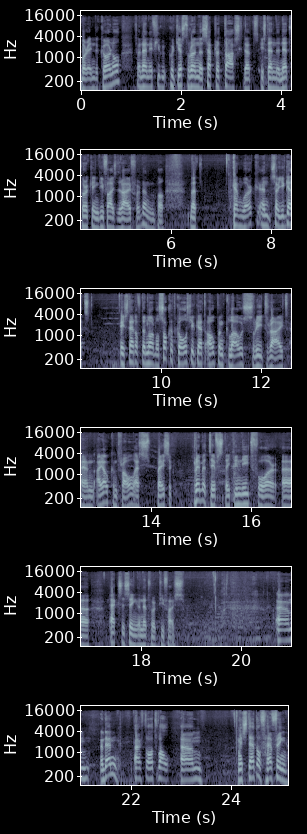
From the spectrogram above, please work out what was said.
were in the kernel. So then if you could just run a separate task that is then the networking device driver, then well, that can work. And so you get, instead of the normal socket calls, you get open, close, read, write, and I.O. control as basic primitives that you need for uh, accessing a network device. Um, and then I thought, well, um, instead of having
